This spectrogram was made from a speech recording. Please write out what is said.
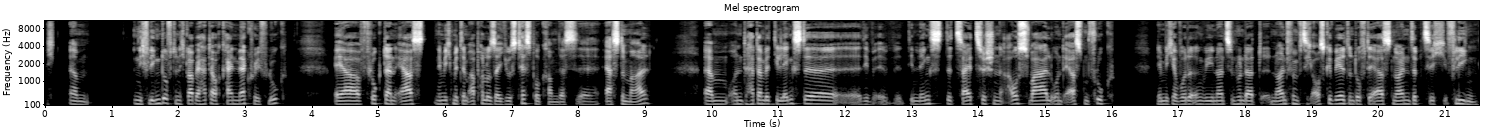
ich, ähm, nicht fliegen durfte. Und ich glaube, er hatte auch keinen Mercury-Flug. Er flog dann erst, nämlich mit dem Apollo Soyuz Testprogramm, das äh, erste Mal. Ähm, und hat damit die längste, äh, die, die längste Zeit zwischen Auswahl und erstem Flug Nämlich er wurde irgendwie 1959 ausgewählt und durfte erst 79 fliegen.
